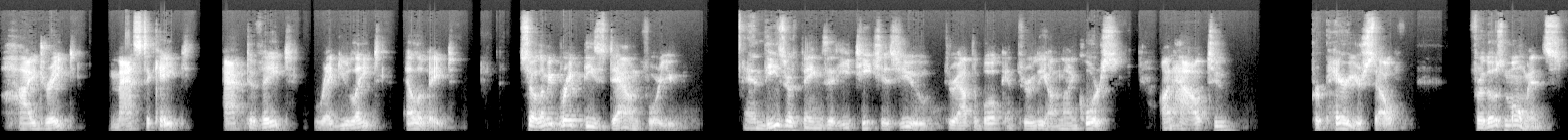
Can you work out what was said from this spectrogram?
hydrate, masticate, activate, regulate, elevate. So let me break these down for you. And these are things that he teaches you throughout the book and through the online course on how to prepare yourself for those moments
